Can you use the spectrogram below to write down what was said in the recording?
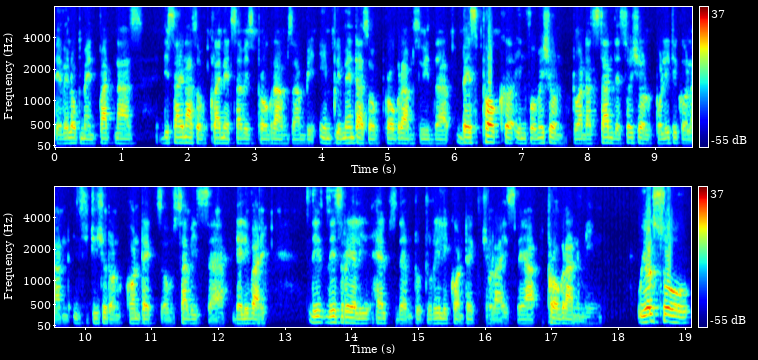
development partners designers of climate service programs and be implementers of programs with uh, bespoke uh, information to understand the social, political, and institutional context of service uh, delivery. This, this really helps them to, to really contextualize their programming. We also,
